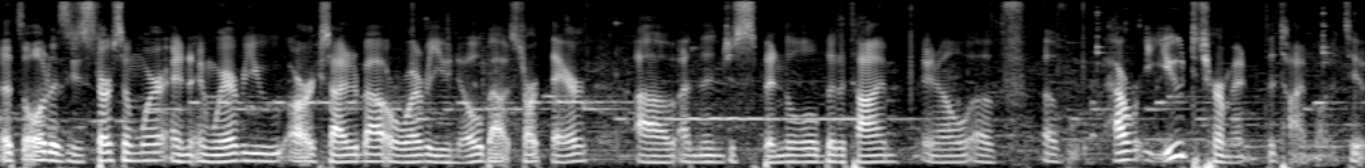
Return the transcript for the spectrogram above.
That's all it is. You start somewhere, and, and wherever you are excited about or whatever you know about, start there, uh, and then just spend a little bit of time, you know, of of however you determine the time limit too.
